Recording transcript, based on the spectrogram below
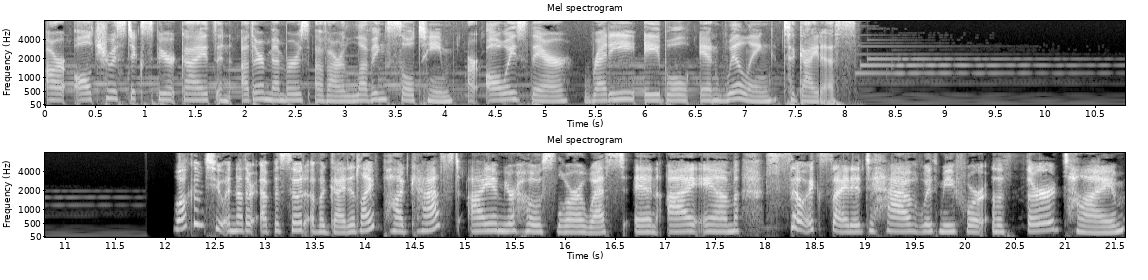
our altruistic spirit guides and other members of our loving soul team are always there, ready, able, and willing to guide us. Welcome to another episode of a Guided Life podcast. I am your host, Laura West, and I am so excited to have with me for the third time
